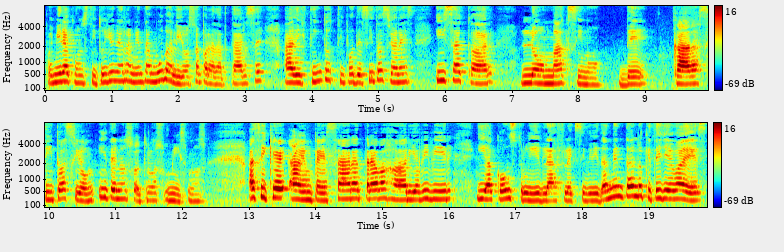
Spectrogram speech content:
Pues mira, constituye una herramienta muy valiosa para adaptarse a distintos tipos de situaciones y sacar lo máximo de cada situación y de nosotros mismos. Así que a empezar a trabajar y a vivir y a construir la flexibilidad mental lo que te lleva es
